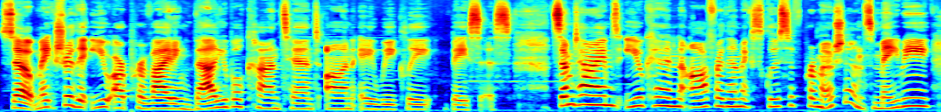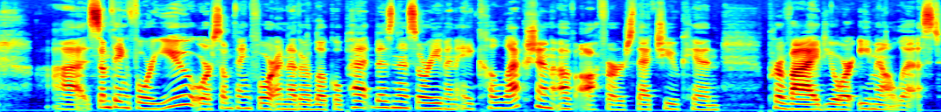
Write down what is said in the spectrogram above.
So make sure that you are providing valuable content on a weekly basis. Sometimes you can offer them exclusive promotions, maybe uh, something for you or something for another local pet business, or even a collection of offers that you can provide your email list.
